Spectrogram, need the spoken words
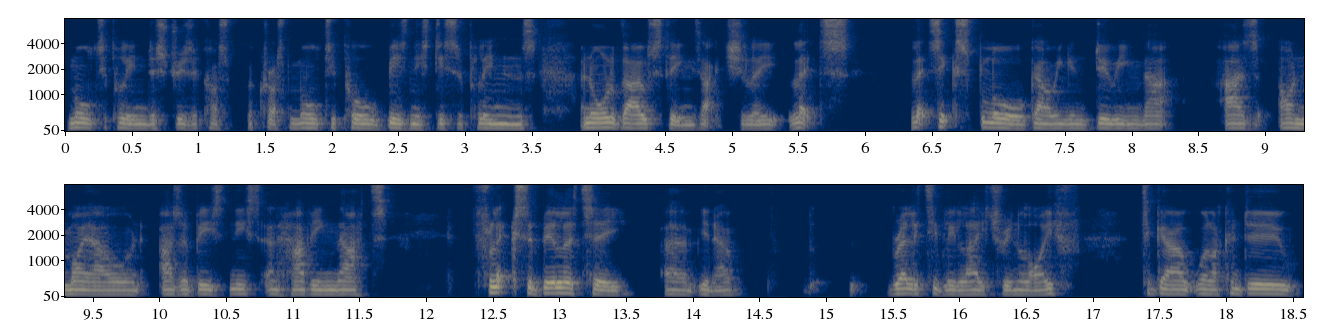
multiple industries across across multiple business disciplines and all of those things actually let's let's explore going and doing that as on my own as a business and having that flexibility, um, you know, relatively later in life to go well i can do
